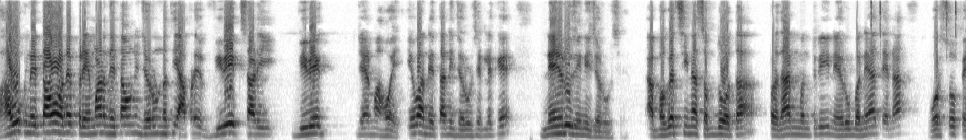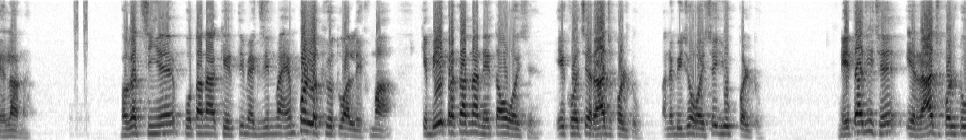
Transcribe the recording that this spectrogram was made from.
ભાવુક નેતાઓ અને પ્રેમાળ નેતાઓની જરૂર નથી, આપણે વિવેકશાળી વિવેક જેમાં હોય એવા નેતાની જરૂર છે, એટલે કે નહેરુજીની જરૂર છે. આ ભગતસિંહના શબ્દો હતા, પ્રધાનમંત્રી નહેરુ બન્યા તેના વર્ષો પહેલાના. ભગતસિંહે પોતાના કીર્તિ મેગઝીનમાં એમ પણ લખ્યું હતું આ લેખમાં કે બે પ્રકારના નેતાઓ હોય છે. એક હોય છે રાજપલટુ અને બીજો હોય છે યુગપલટુ. નેતાજી છે એ રાજપલટુ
